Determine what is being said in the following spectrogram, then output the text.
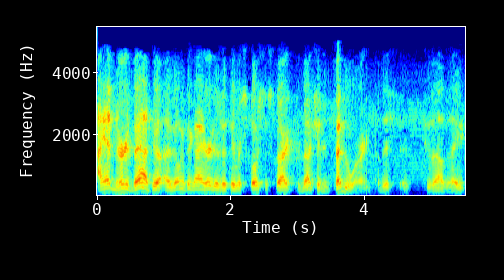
I hadn't heard that. The, uh, the only thing I heard is that they were supposed to start production in February of this uh, 2008.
